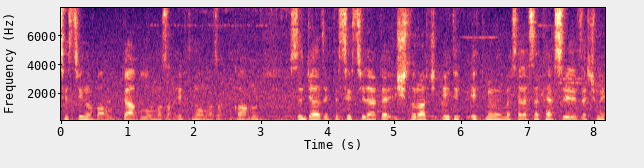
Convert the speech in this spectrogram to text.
seçki ilə bağlı qəbul olunacaq, ehtina olunacaq bu qanun sizin gələcəkdə seçkilərdə iştirak edib etməmək məsələsinə təsir edəcəkmi?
